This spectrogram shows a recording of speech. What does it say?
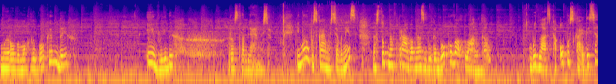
Ми робимо глибокий вдих і видих. Розслабляємося. І ми опускаємося вниз. Наступна вправа в нас буде бокова планка. Будь ласка, опускайтеся,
